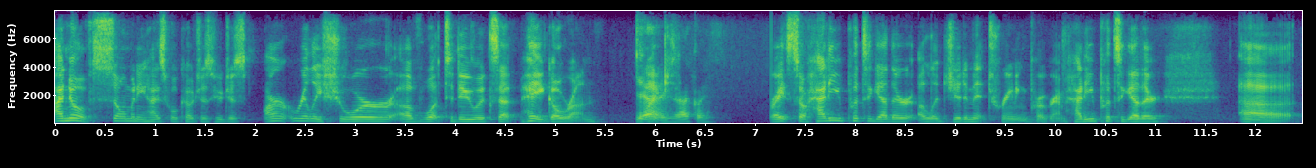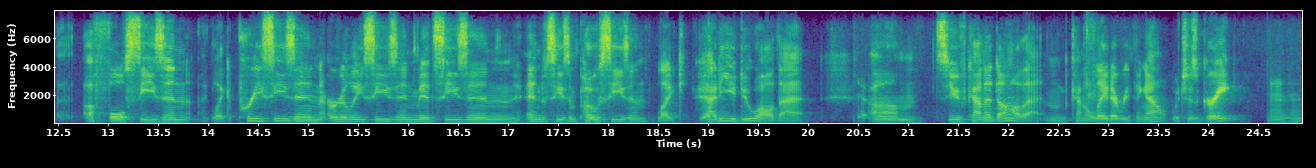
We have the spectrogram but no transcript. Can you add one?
I know of so many high school coaches who just aren't really sure of what to do except, hey, go run. Yeah, like, exactly. Right. So, how do you put together a legitimate training program? How do you put together uh, a full season, like preseason, early season, mid season, end of season, postseason? Like, how do you do all that? Yep. Um, so, you've kind of done all that and kind of laid everything out, which is great. Mm-hmm.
